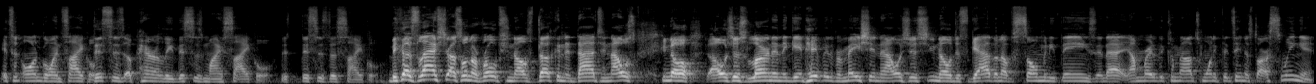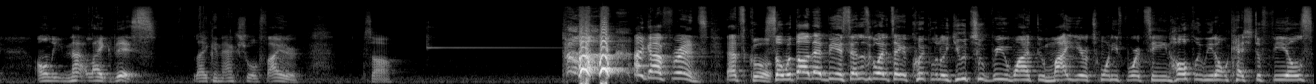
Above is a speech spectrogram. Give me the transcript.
It's an ongoing cycle. This is apparently, this is my cycle. This, this is the cycle. Because last year I was on the ropes, you know, I was ducking and dodging. I was, you know, I was just learning and getting hit with information and I was just, you know, just gathering up so many things things and that I'm ready to come out 2015 and start swinging. Only not like this, like an actual fighter. So. I got friends. That's cool. So with all that being said, let's go ahead and take a quick little YouTube rewind through my year 2014. Hopefully we don't catch the feels,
